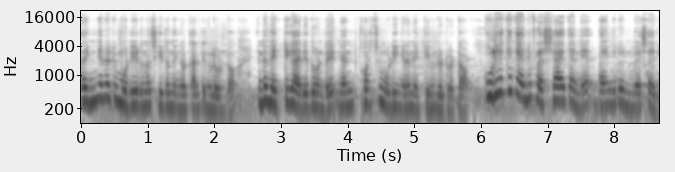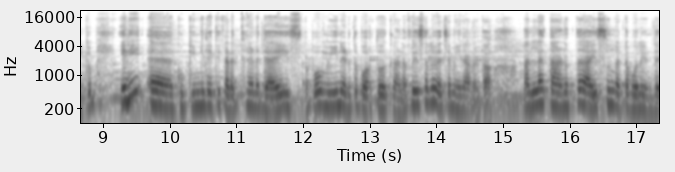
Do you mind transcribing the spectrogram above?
ദാ ഇങ്ങനെ ഒരു മുടിയിടുന്ന ശീലം നിങ്ങൾക്ക് ആർക്കെങ്കിലും ഉണ്ടോ? എന്റെ നെറ്റ് കാര്യതുകൊണ്ട് ഞാൻ കുറച്ച് മുടി ഇങ്ങനെ നെറ്റിയിൽ ഇട്ടു കേട്ടോ. കുളിയൊക്കെ കഴിഞ്ഞ് ഫ്രഷ് ആയ തന്നെ ഭയങ്കര ഉന്മേഷമായിരിക്കും. ഇനി കുക്കിങ്ങിലേക്ക് കിടക്കുകയാണ് ഗൈസ് അപ്പോൾ മീൻ എടുത്ത് പുറത്ത് വെക്കുകയാണ്. ഫ്രീസറിൽ വെച്ച മീനാണ് കേട്ടോ. നല്ല തണുത്ത് ഐസും കട്ട പോലെ ഉണ്ട്.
